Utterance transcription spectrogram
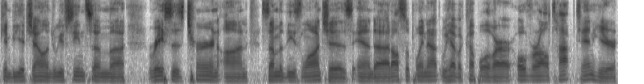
can be a challenge. We've seen some uh, races turn on some of these launches. And uh, I'd also point out we have a couple of our overall top 10 here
